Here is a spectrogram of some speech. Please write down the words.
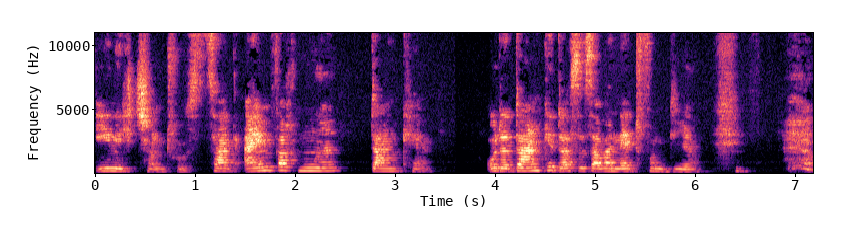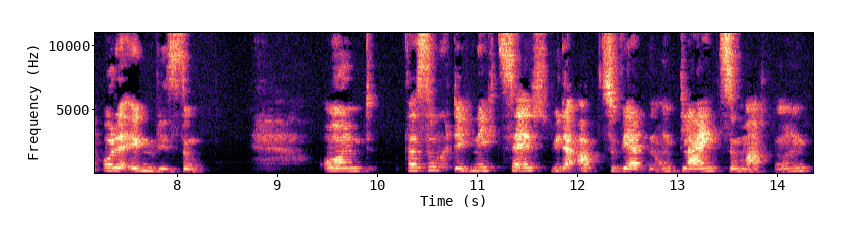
eh nicht schon tust. Sag einfach nur Danke. Oder Danke, das ist aber nett von dir. oder irgendwie so. Und versuch dich nicht selbst wieder abzuwerten und klein zu machen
